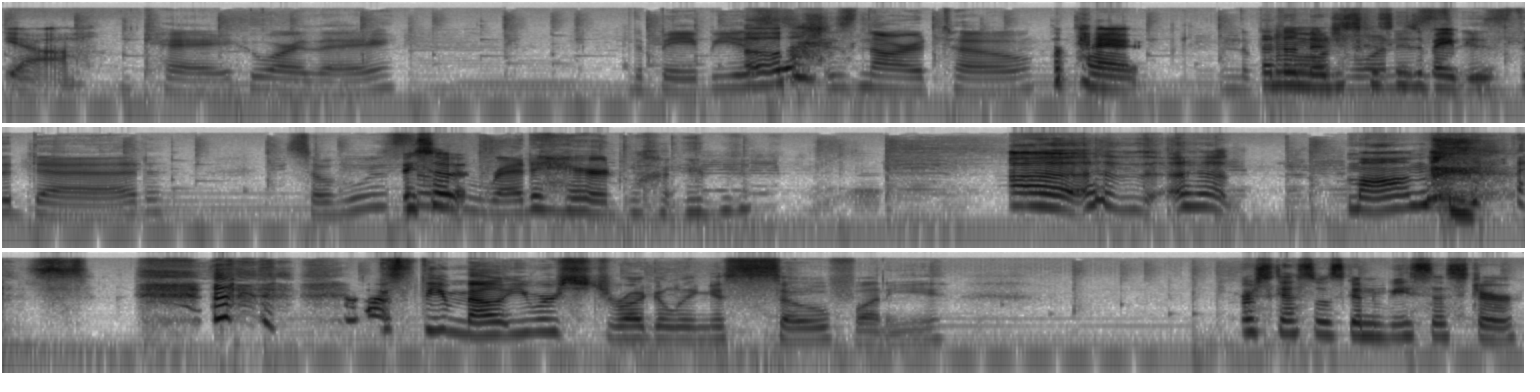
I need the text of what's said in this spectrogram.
Yeah. Okay, who are they? The baby is, Oh. is Naruto. Okay. And the I don't know, just just one he's a baby. is the dad. So who is the so- red-haired one? Uh, uh mom. Yes. Just the amount you were struggling is so funny. First guess was gonna be sister,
